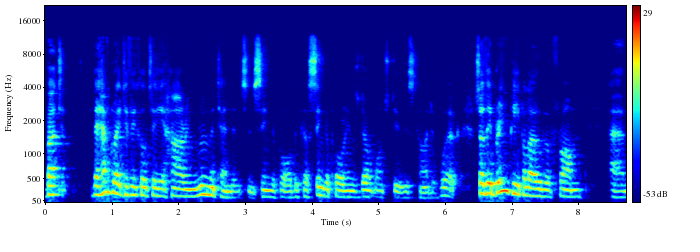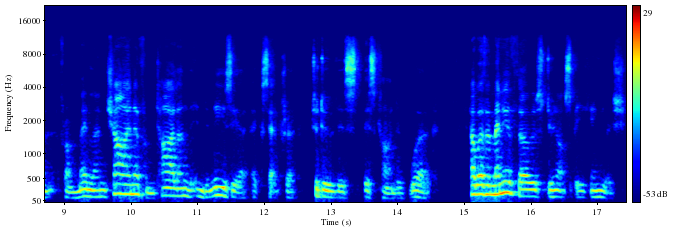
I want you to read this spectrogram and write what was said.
but they have great difficulty hiring room attendants in Singapore because Singaporeans don't want to do this kind of work. So they bring people over from, um, from mainland China, from Thailand, Indonesia, etc., to do this, this kind of work. However, many of those do not speak English,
